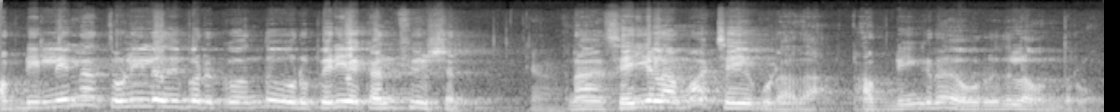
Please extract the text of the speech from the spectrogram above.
அப்படி இல்லைன்னா தொழிலதிபருக்கு வந்து ஒரு பெரிய கன்ஃபியூஷன். நான் செய்யலாமா செய்யக்கூடாதா? அப்படிங்கிற ஒரு இதில் வந்துடும்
